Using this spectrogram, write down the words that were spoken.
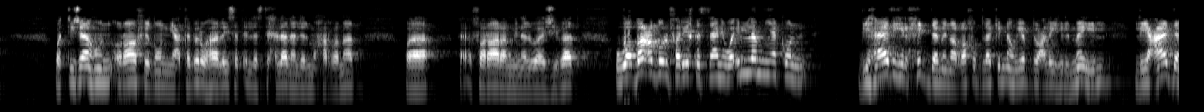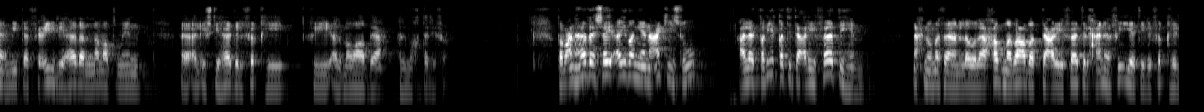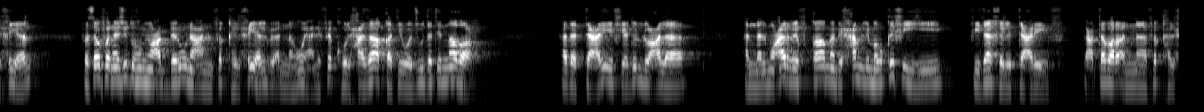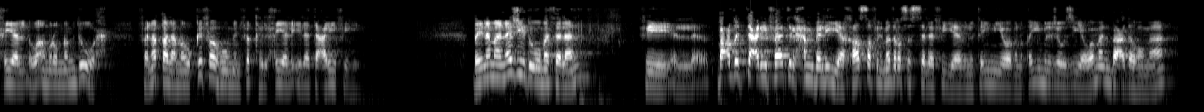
واتجاه رافض يعتبرها ليست إلا استحلالا للمحرمات وفرارا من الواجبات وبعض الفريق الثاني وإن لم يكن بهذه الحدة من الرفض لكنه يبدو عليه الميل لعدم تفعيل هذا النمط من الاجتهاد الفقهي في المواضع المختلفة. طبعا هذا شيء أيضا ينعكس على طريقة تعريفاتهم. نحن مثلا لو لاحظنا بعض التعريفات الحنفية لفقه الحيل فسوف نجدهم يعبرون عن فقه الحيل بأنه يعني فقه الحذاقة وجودة النظر. هذا التعريف يدل على أن المعرف قام بحمل موقفه في داخل التعريف. اعتبر أن فقه الحيل هو أمر ممدوح فنقل موقفه من فقه الحيل إلى تعريفه. بينما نجد مثلا في بعض التعريفات الحنبلية خاصة في المدرسة السلفية ابن تيمية وابن قيم الجوزية ومن بعدهما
